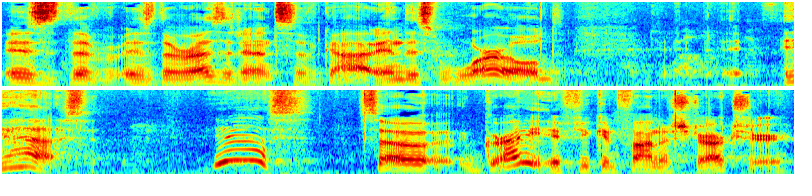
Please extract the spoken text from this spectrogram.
is the is the residence of God in this world. Yes, yes. So great if you can find a structure.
